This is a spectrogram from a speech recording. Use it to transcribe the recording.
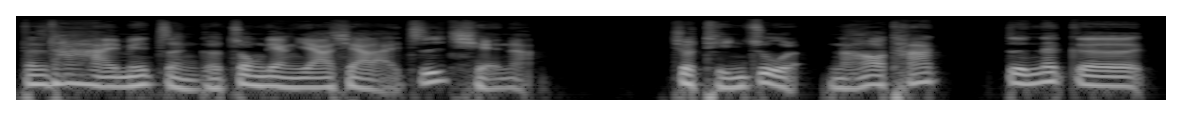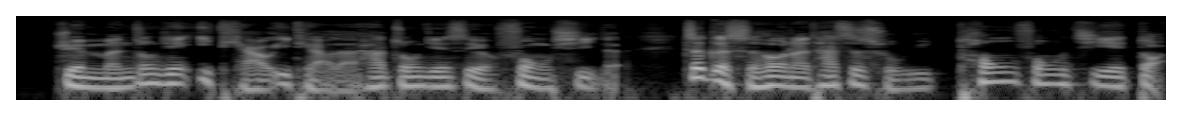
但是它还没整个重量压下来之前啊，就停住了。然后它的那个。卷门中间一条一条的，它中间是有缝隙的。这个时候呢，它是属于通风阶段。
